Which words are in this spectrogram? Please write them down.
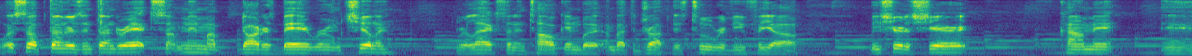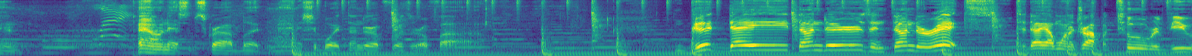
What's up, Thunders and Thunderettes? Something in my daughter's bedroom, chilling, relaxing, and talking. But I'm about to drop this tool review for y'all. Be sure to share it, comment, and pound that subscribe button, man. It's your boy Thunder Up 405. Good day, Thunders and Thunderettes. Today I want to drop a tool review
